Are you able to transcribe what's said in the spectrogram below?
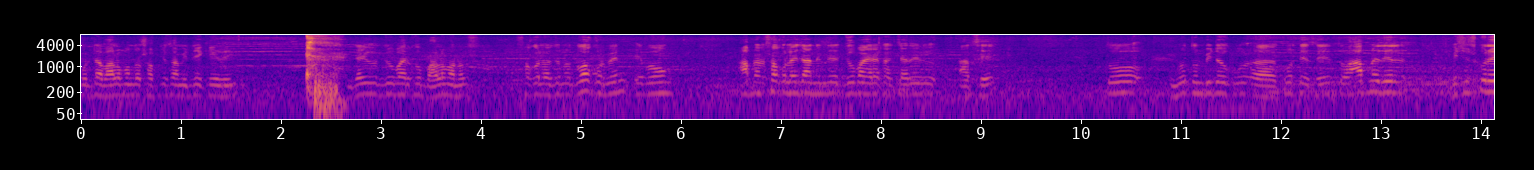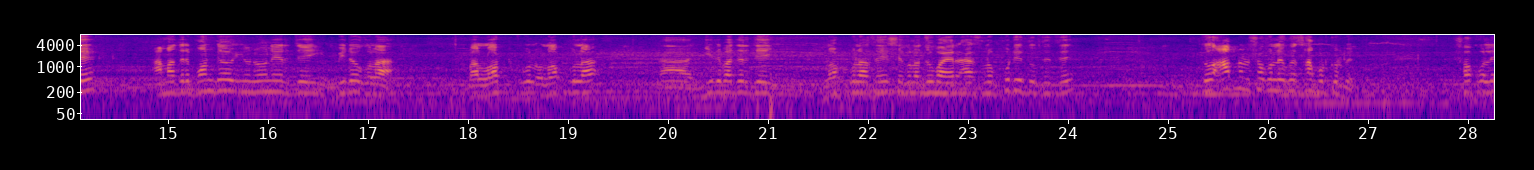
কোনটা ভালো মন্দ সব কিছু আমি দেখিয়ে দিই। যাই হোক জুবাইর খুব ভালো মানুষ। সকলের জন্য দোয়া করবেন এবং আপনারা সকলে জানেন যে জুবাইয়ের একটা চ্যানেল আছে। তো নতুন ভিডিও কর- করতেছে। তো আপনাদের, বিশেষ করে আমাদের বনগাঁও ইউনিয়নের যেই ভিডিওগুলা বা লফটগুলা আহ, গিরিবাজের যেই লফটগুলো আছে সেগুলো জুবাইয়ের আসলে ফুটিয়ে তুলতেছে। তো আপনারা সকলে ওকে সাপোর্ট করবেন। সকলে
